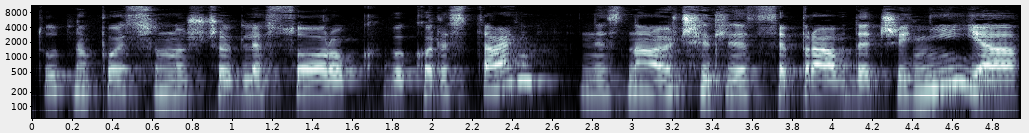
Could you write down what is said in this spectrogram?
Тут написано, що для 40 використань. Не знаю, чи це правда чи ні. Я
